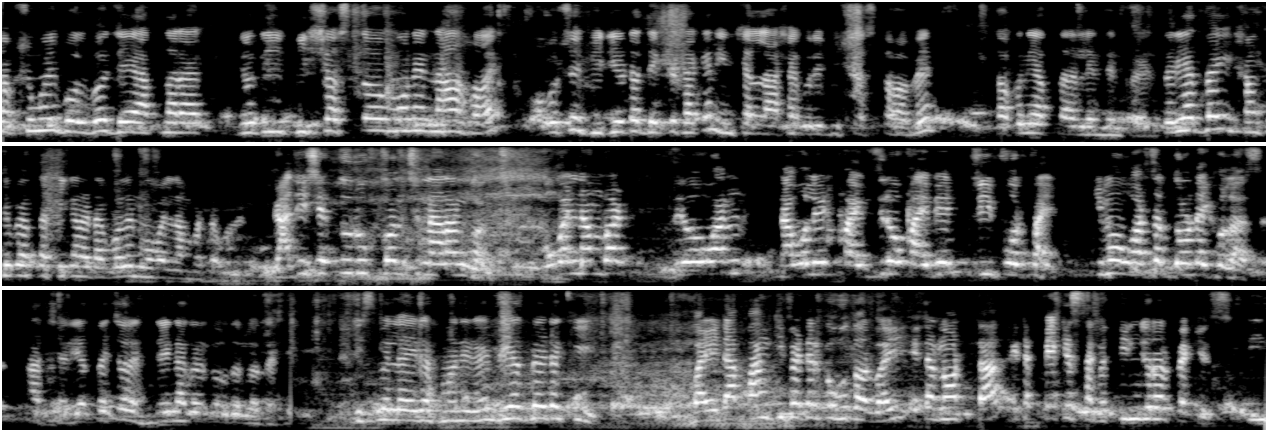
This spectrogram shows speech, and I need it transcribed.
সবসময় বলব যে আপনারা যদি বিশ্বস্ত মনে না হয়, অবশ্যই ভিডিওটা দেখতে থাকেন, ইনশাল্লাহ আশা করি বিশ্বস্ত হবে। তখনই আপনারা লেনদেন করেন। তো রিয়াদ ভাই, সংক্ষেপে আপনার ঠিকানাটা বলেন, মোবাইল নাম্বারটা বলেন। Gazi Setu Rupganj, Narayanganj. Mobile number zero one double eight five zero five eight three four five. কিংবা হোয়াটসঅ্যাপ দুটোটাই খোলা আছে। আচ্ছা রিয়াদ ভাই চলেন দেরি না করে কবুতরগুলো দেখি। বিসমিল্লাহ রহমান রহিম। রিয়াদ ভাই এটা কি? ভাই এটা পাঙ্কি ফেটের কবুতর ভাই এটা নটটা এটা প্যাকেজ থাকবে তিন জোড়ার প্যাকেজ তিন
